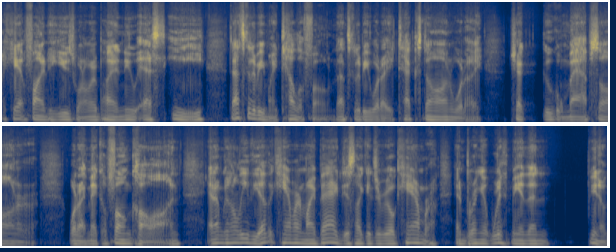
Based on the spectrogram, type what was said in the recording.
I can't find a used one. I'm going to buy a new SE. That's going to be my telephone. That's going to be what I text on, what I check Google Maps on or what I make a phone call on. And I'm going to leave the other camera in my bag just like it's a real camera and bring it with me and then, you know,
